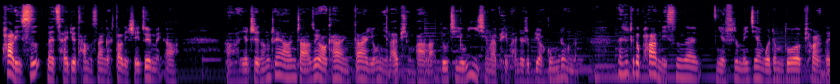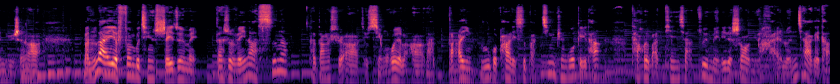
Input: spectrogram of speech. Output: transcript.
帕里斯来裁决他们三个到底谁最美啊？啊，也只能这样。你长得最好看，当然由你来评判了。尤其由异性来陪判，这是比较公正的。但是这个帕里斯呢，也是没见过这么多漂亮的女神啊，本来也分不清谁最美。但是维纳斯呢，他当时啊就行贿了啊，他答应如果帕里斯把金苹果给他，他会把天下最美丽的少女海伦嫁给他。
